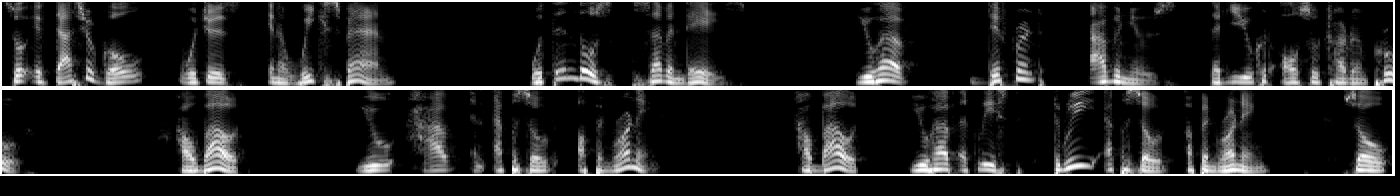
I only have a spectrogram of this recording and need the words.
So if that's your goal, which is in a week span, within those seven days, you have different avenues that you could also try to improve. How about you have an episode up and running? How about you have at least three episode up and running so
